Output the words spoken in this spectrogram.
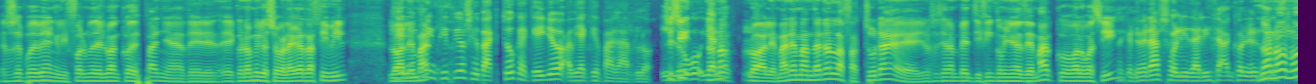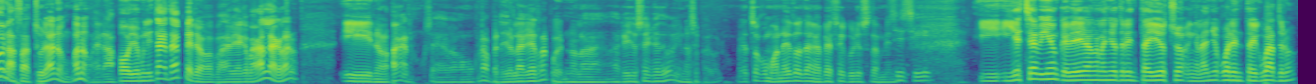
eso se puede ver en el informe del Banco de España de, de económico sobre la guerra civil. Los en un principio se pactó que aquello había que pagarlo. Y Sí, sí, luego ya no, no. no, Los alemanes mandaron la factura, eh, yo no sé si eran 25 millones de marcos o algo así. O sea, que no era solidaridad con el No, no, no, la facturaron. Bueno, era apoyo militar y tal, pero había que pagarla, claro. Y no la pagaron. O sea, como claro, perdió la guerra, pues no la, aquello se quedó y no se pagó. Esto como anécdota me parece curioso también. Sí, sí. Y, y este avión que llega en el año 38, en el año 44,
